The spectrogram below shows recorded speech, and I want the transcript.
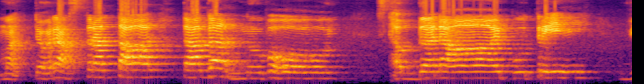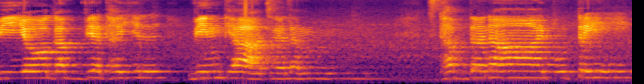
മറ്റൊരസ്ത്രത്താൽ തകർന്നുപോയി. സ്തബ്ധനായി പുത്രി വിയോഗവ്യഥയിൽ വിന്ധ്യാചലം. സ്തബ്ധനായി പുത്രി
